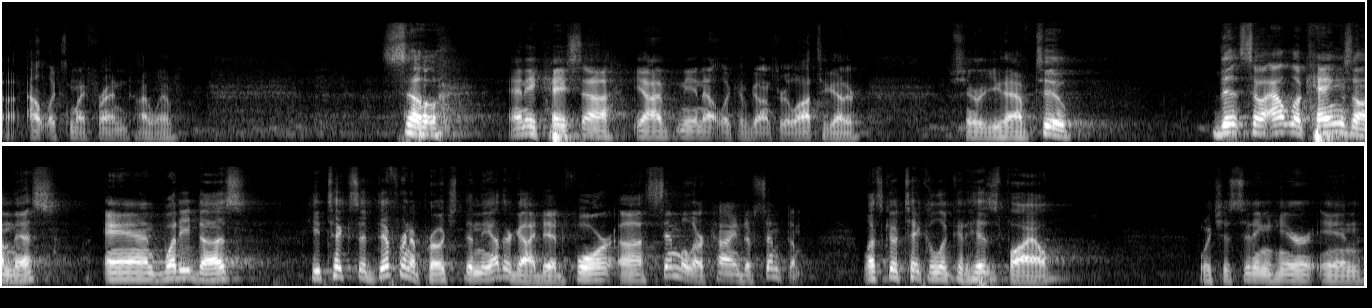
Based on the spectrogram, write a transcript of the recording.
uh, Outlook's my friend. I live. So, any case, uh, yeah, me and Outlook have gone through a lot together. I'm sure you have too. This, so, Outlook hangs on this, and what he does, he takes a different approach than the other guy did for a similar kind of symptom. Let's go take a look at his file which is sitting here in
